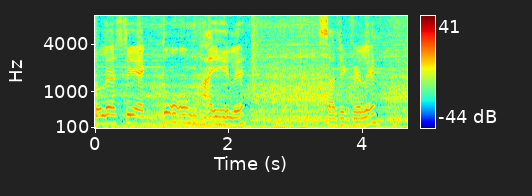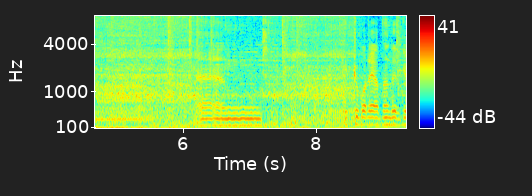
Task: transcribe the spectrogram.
চলে আসছি একদম হাই হিলে সাজেক ভেলে অ্যান্ড একটু পরে আপনাদেরকে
